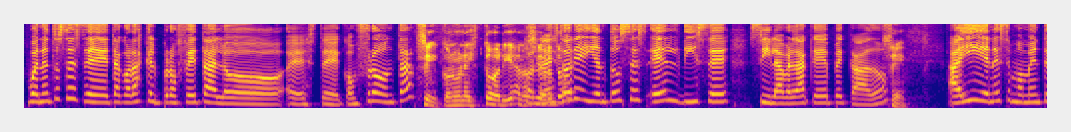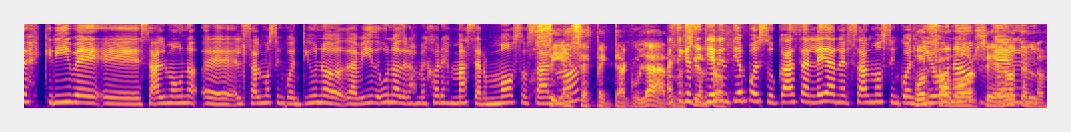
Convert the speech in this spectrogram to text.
Bueno, entonces, eh, ¿te acordás que el profeta lo este, confronta? Sí, con una historia, ¿no es con una cierto? historia y entonces él dice, sí, la verdad que he pecado. Sí. Ahí en ese momento escribe eh, Salmo uno, eh, el Salmo 51, David, uno de los mejores, más hermosos salmos. Sí, es espectacular. Así ¿no que si tienen tiempo en su casa, lean el Salmo 51. favor, sí, que él- anótenlo.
